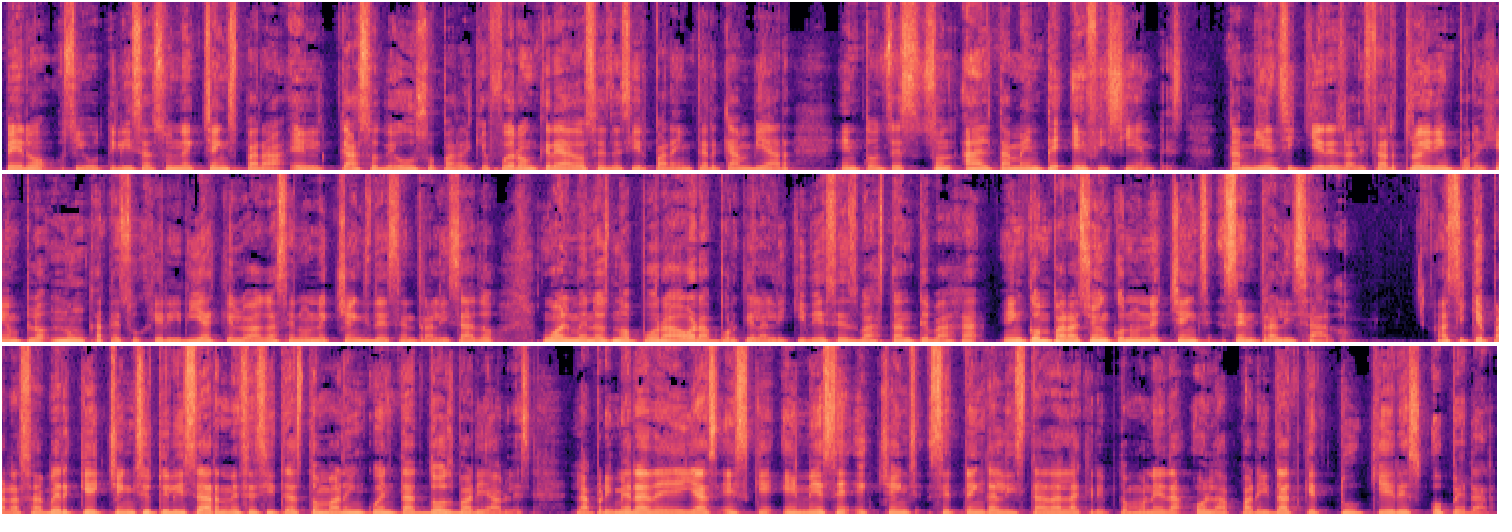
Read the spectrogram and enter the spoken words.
pero si utilizas un exchange para el caso de uso para el que fueron creados, es decir, para intercambiar, entonces son altamente eficientes. También si quieres realizar trading, por ejemplo, nunca te sugeriría que lo hagas en un exchange descentralizado, o al menos no por ahora, porque la liquidez es bastante baja en comparación con un exchange centralizado. Así que para saber qué exchange utilizar necesitas tomar en cuenta dos variables. La primera de ellas es que en ese exchange se tenga listada la criptomoneda o la paridad que tú quieres operar.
